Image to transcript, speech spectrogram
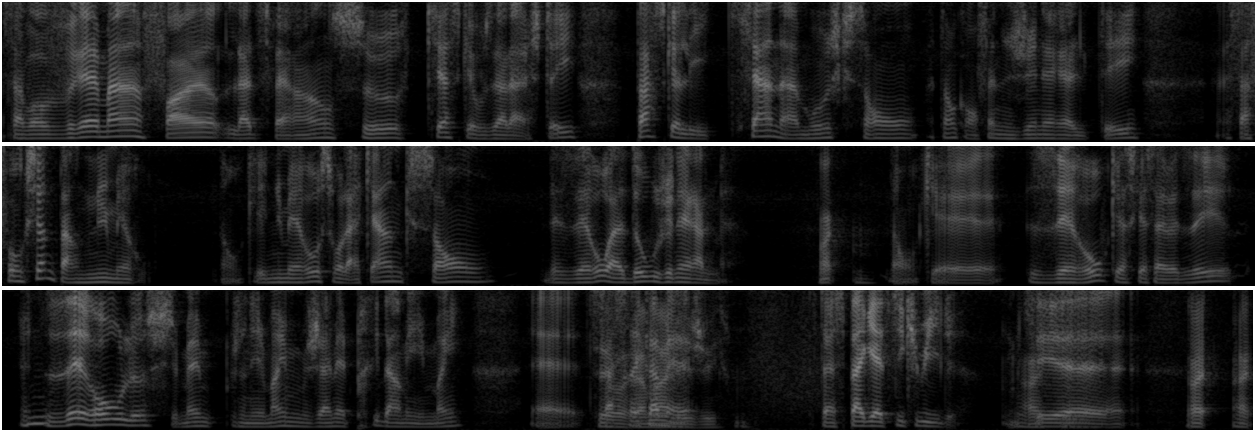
Ça va vraiment faire la différence sur qu'est-ce que vous allez acheter parce que les cannes à mouches qui sont, mettons qu'on fait une généralité, euh, ça fonctionne par numéro. Donc, les numéros sur la canne qui sont de 0 à 12 généralement. Ouais. Donc, euh, 0, qu'est-ce que ça veut dire? Une 0, là, je sais même, je n'ai même jamais pris dans mes mains. Euh, C'est ça serait comme léger. c'est un spaghetti cuit. là. Ouais, c'est, euh, ouais,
